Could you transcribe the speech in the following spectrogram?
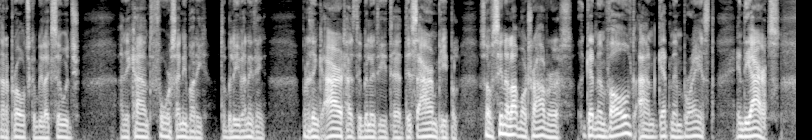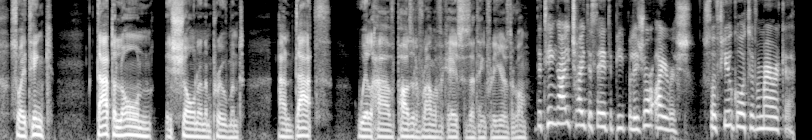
that approach can be like sewage, and you can't force anybody to believe anything. But I think art has the ability to disarm people. So I've seen a lot more travellers getting involved and getting embraced in the arts. So I think that alone is shown an improvement, and that will have positive ramifications, I think, for the years to come. The thing I try to say to people is you're Irish. So if you go to America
